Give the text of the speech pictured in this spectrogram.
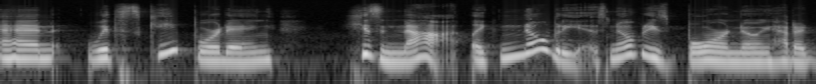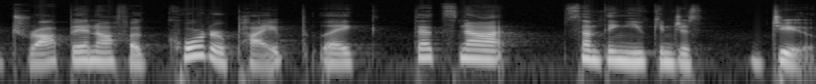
And with skateboarding, he's not. Like nobody is. Nobody's born knowing how to drop in off a quarter pipe. Like that's not something you can just do.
